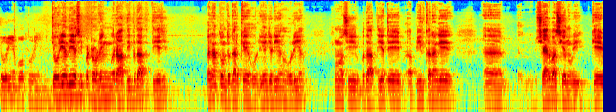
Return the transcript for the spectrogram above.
ਚੋਰੀਆਂ ਬਹੁਤ ਹੋ ਰਹੀਆਂ ਨੇ। ਚੋਰੀਆਂ ਦੀ ਅਸੀਂ ਪੈਟਰੋਲਿੰਗ ਰਾਤ ਦੀ ਵਧਾ ਦਿੱਤੀ ਹੈ ਜੀ। ਪਹਿਲਾਂ ਧੁੰਦ ਕਰਕੇ ਹੋਲੀਆਂ ਜਿਹੜੀਆਂ ਹੋਲੀਆਂ ਹੁਣ ਅਸੀਂ ਵਧਾਤੀ ਹੈ ਤੇ ਅਪੀਲ ਕਰਾਂਗੇ ਸ਼ਹਿਰ ਵਾਸੀਆਂ ਨੂੰ ਵੀ ਕਿ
